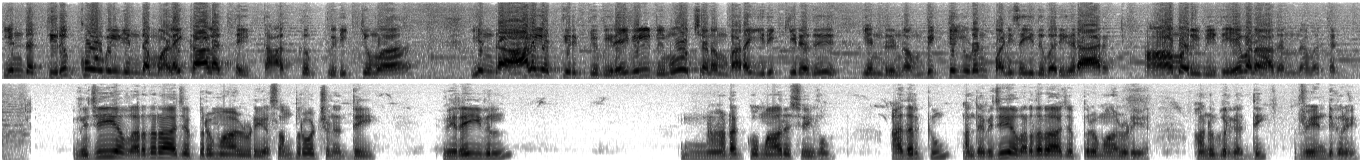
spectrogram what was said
இந்த திருக்கோவில் இந்த மழைக்காலத்தை தாக்கு பிடிக்குமா? இந்த ஆலயத்திற்கு விரைவில் விமோச்சனம் வர இருக்கிறது என்று நம்பிக்கையுடன் பணி செய்து வருகிறார் ஆமருவி தேவநாதன் அவர்கள். விஜய வரதராஜ பெருமாளுடைய சம்பிரோட்சணத்தை விரைவில் நடக்குமாறு செய்வோம். அதற்கும் அந்த விஜய வரதராஜ பெருமாளுடைய அனுகிரகத்தை வேண்டுகிறேன்.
